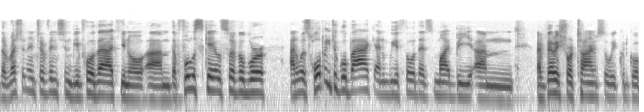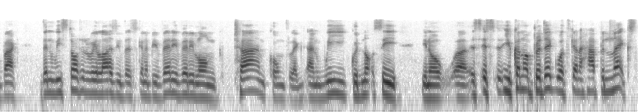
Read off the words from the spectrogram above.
the Russian intervention before that, you know, um, the full scale civil war, and was hoping to go back, and we thought this might be um, a very short time, so we could go back. Then we started realizing it's going to be very very long term conflict, and we could not see you know, uh, it's, it's you cannot predict what's going to happen next.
